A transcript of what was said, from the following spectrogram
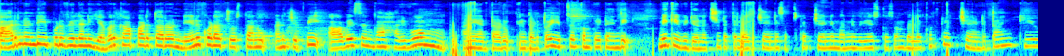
బారి నుండి ఇప్పుడు వీళ్ళని ఎవరు కాపాడుతారో నేను కూడా చూస్తాను అని చెప్పి ఆవేశంగా హరివోం అని అంటాడు. ఇంతటితో ఎపిసోడ్ కంప్లీట్ అయింది. మీకు ఈ వీడియో నచ్చినట్టయితే లైక్ చేయండి సబ్స్క్రైబ్ చేయండి. మరిన్ని వీడియోస్ కోసం బెల్ ఐకాన్ క్లిక్ చేయండి. Thank you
